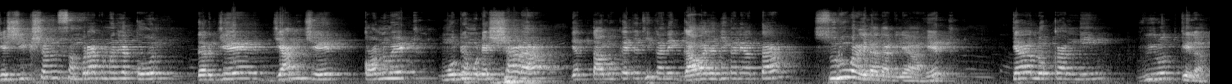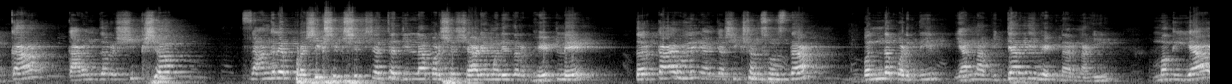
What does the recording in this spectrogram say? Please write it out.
जे शिक्षण सम्राट म्हणजे कोण तर जे ज्यांचे कॉन्व्हेंट मोठ्या मोठ्या शाळा या तालुक्याच्या ठिकाणी गावाच्या ठिकाणी आता सुरू व्हायला लागल्या आहेत त्या लोकांनी विरोध केला. का? कारण जर शिक्षक चांगले प्रशिक्षित शिक्षक जर जिल्हा परिषद शाळेमध्ये जर भेटले तर काय होईल? यांच्या शिक्षण संस्था बंद पडतील यांना विद्यार्थी भेटणार नाही. मग या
